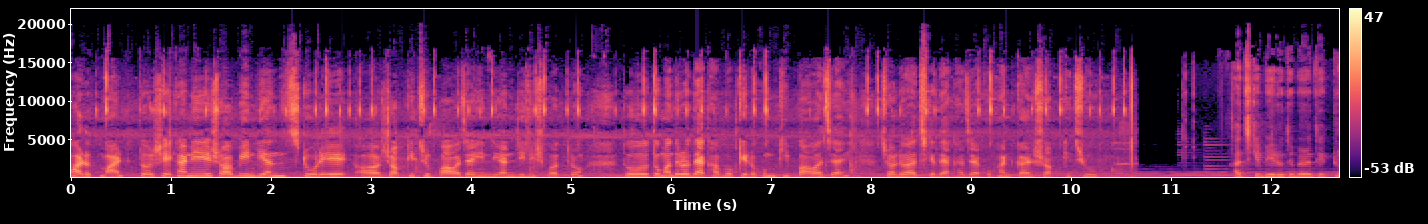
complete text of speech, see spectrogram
ভারত মার্ট তো সেখানে সব ইন্ডিয়ান স্টোরে সব কিছু পাওয়া যায় ইন্ডিয়ান জিনিসপত্র। তো তোমাদেরও দেখাবো কীরকম কি পাওয়া যায়। চলো আজকে দেখা যাক ওখানকার সব কিছু আজকে বেরোতে বেরোতে একটু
